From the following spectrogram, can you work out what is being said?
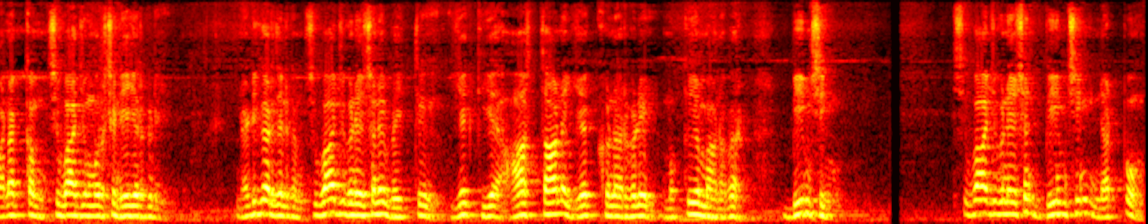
வணக்கம் சிவாஜி முரசு நேயர்களே. நடிகர் திலகம் சிவாஜி கணேசனை வைத்து இயக்கிய ஆஸ்தான இயக்குனர்களில் முக்கியமானவர் பீம்சிங். சிவாஜி கணேசன் பீம்சிங் நட்பும்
